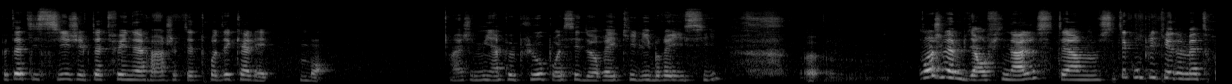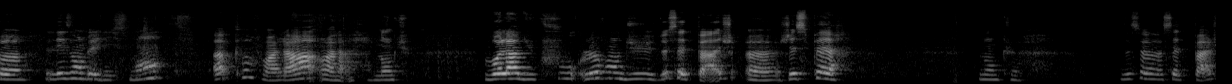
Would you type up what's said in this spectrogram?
Peut-être ici, j'ai peut-être fait une erreur. J'ai peut-être trop décalé. Bon. j'ai mis un peu plus haut pour essayer de rééquilibrer ici. Euh, moi, je l'aime bien au final. C'était compliqué de mettre euh, les embellissements. Hop, voilà, voilà. Donc, voilà du coup le rendu de cette page. Euh, j'espère donc de cette page.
